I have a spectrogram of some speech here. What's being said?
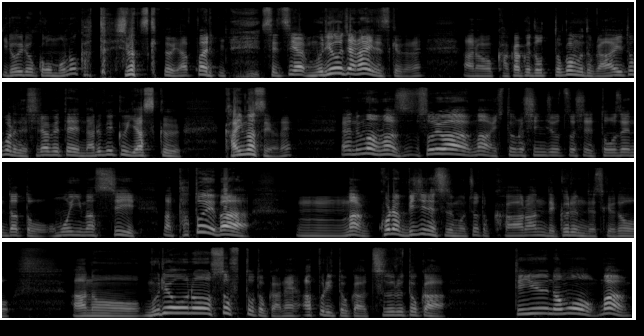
いろいろこう物買ったりしますけどやっぱり節約無料じゃないですけどねあの価格 .com とかああいうところで調べてなるべく安く買いますよね。でまあまあそれはまあ人の心情として当然だと思いますし、まあ、例えばうんまあこれはビジネスもちょっと絡んでくるんですけどあの無料のソフトとかねアプリとかツールとかっていうのもまあ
